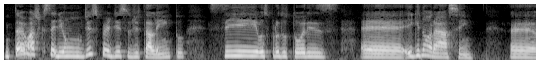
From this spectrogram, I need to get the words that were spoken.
Então eu acho que seria um desperdício de talento se os produtores é, ignorassem é,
